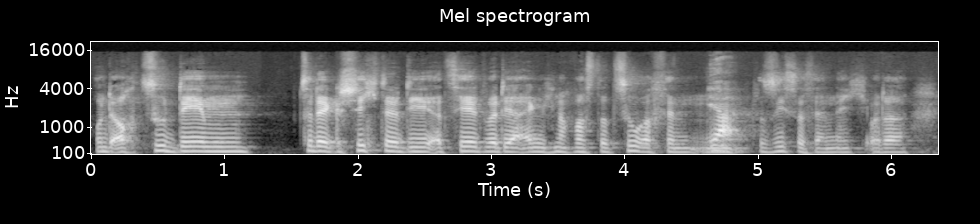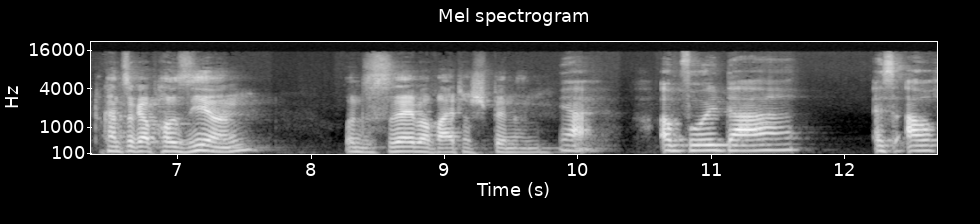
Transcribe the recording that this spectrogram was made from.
Und auch zu dem, zu der Geschichte, die erzählt wird, ja eigentlich noch was dazu erfinden. Ja. Du siehst das ja nicht. Oder du kannst sogar pausieren und es selber weiterspinnen. Ja, obwohl da es auch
